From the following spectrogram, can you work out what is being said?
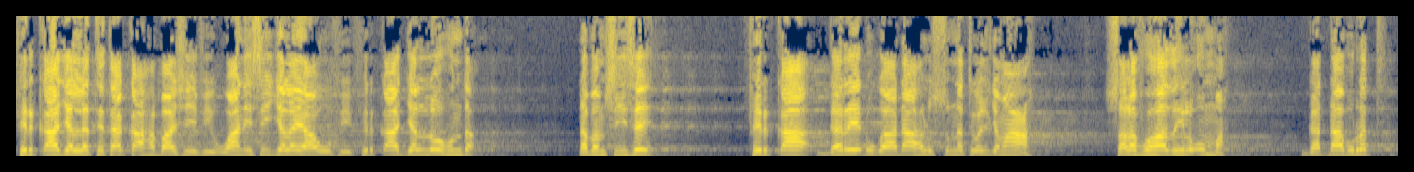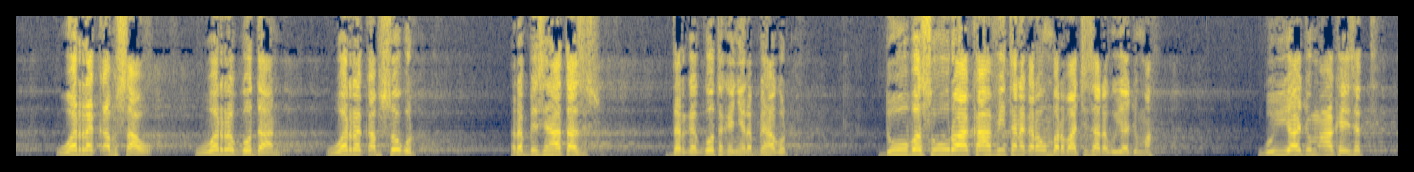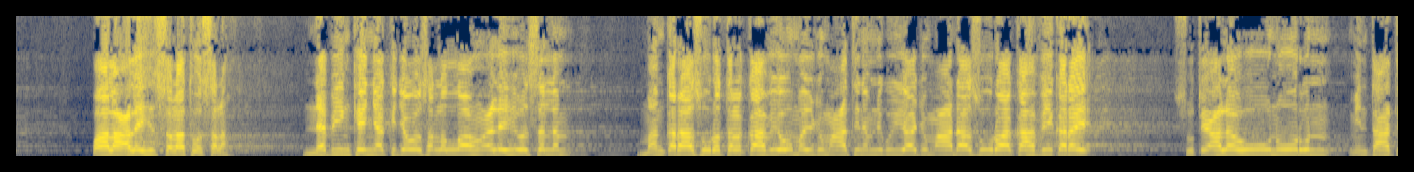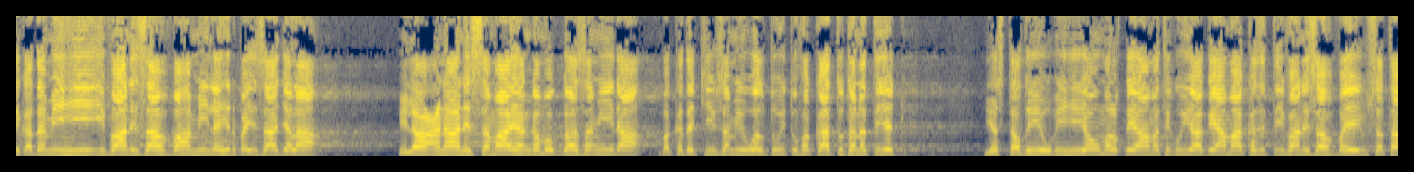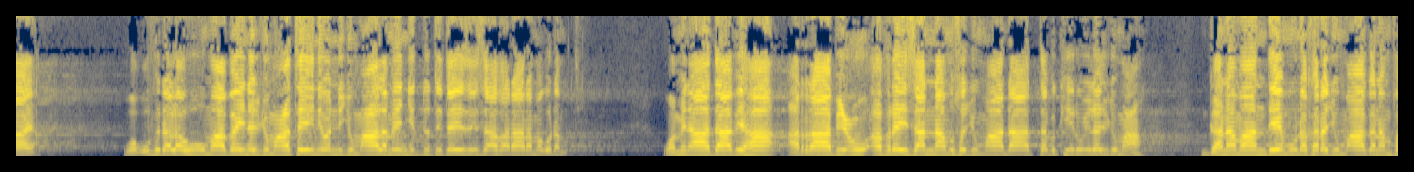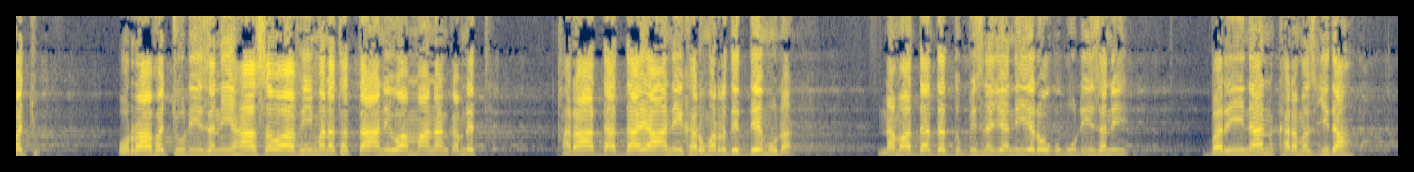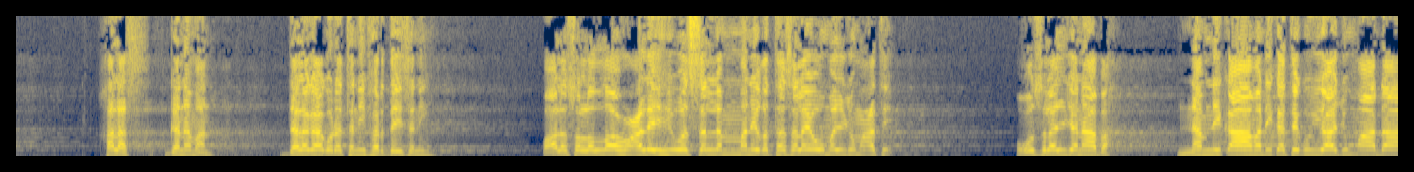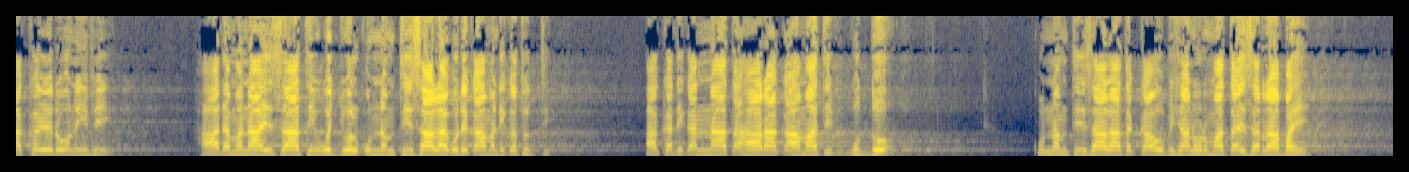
firqaa jallatte takka ahbaashii fi waan isii jala yaa'uu fi firqaa jalloo hunda dhabamsiisee firqaa garee dhugaadhaa ahlussunnati waljamaa salafu haadhihi lumma gadhaabu irratti warra qabsaa'u warra godaan warra qabsoo godhu rabbi isin haa taasisu dargaggoota keenya rabbi haa godhu duuba suuraa kaafii tana qara'uun barbaachisaadha guyyaa jum'aa guyyaa jum'aa keessatti qaala alayhi salaatu wassalaam nabiin keenya akki jawo sala allahu alayhi wasallam من قرأ سورة الكهف يوم الجمعة نمني قيا جمعة دا سورة كهف قرأ سطع له نور من تحت قدمه إفان إساف بهمي لهر بيسا جلا إلى عنان السماء هنگ مقا سميدا بكت تشيف سمي والتوي تفكات تنتيج يستضيء به يوم القيامة قيا قياما كست إفان إساف بيه ستايا وغفر له ما بين الجمعتين والنجمع لمن جد تتيز إساف أرارم قدمت ومن آدابها الرابع جمعة التبكير إلى الجمعة. غنمان جمعة غنم في خرا أدى أدى يعني خرو مرد ديمودان نما أدى أدى دبسنا جاني يرو قبو ديسني برينان خر مسجدا خلاص غنمان دلغا قرأتني فرديسني قال صلى الله عليه وسلم من اغتسل يوم الجمعة غسل الجنابة نمني قام دكته قيا جمعة دا كيروني في هذا منا إساتي وجه والقنمتي سالا قد قام دكتتي akka dhiqannaa xahaaraa qaamaatiif guddoo qunnamtii saalaa takkaa'u bishaan hormaataa isarraa bahe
